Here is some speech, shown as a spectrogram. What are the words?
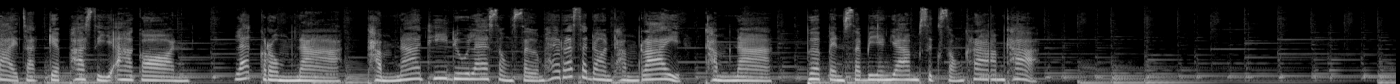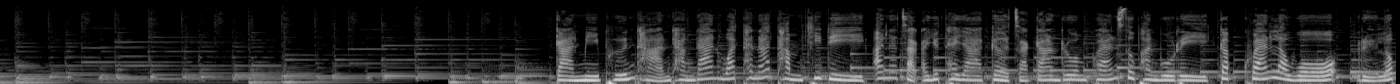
จ่ายจัดเก็บภาษีอากร และกรมนาทำหน้าที่ดูแลส่งเสริมให้รัษฎรทำไร่ทำนา เพื่อเป็นเสบียงยามศึกสงครามค่ะ การมีพื้นฐานทางด้านวัฒนธรรมที่ดี อาณาจักรอยุธยาเกิดจากการรวมแคว้นสุพรรณบุรี กับแคว้นละโว หรือลบ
